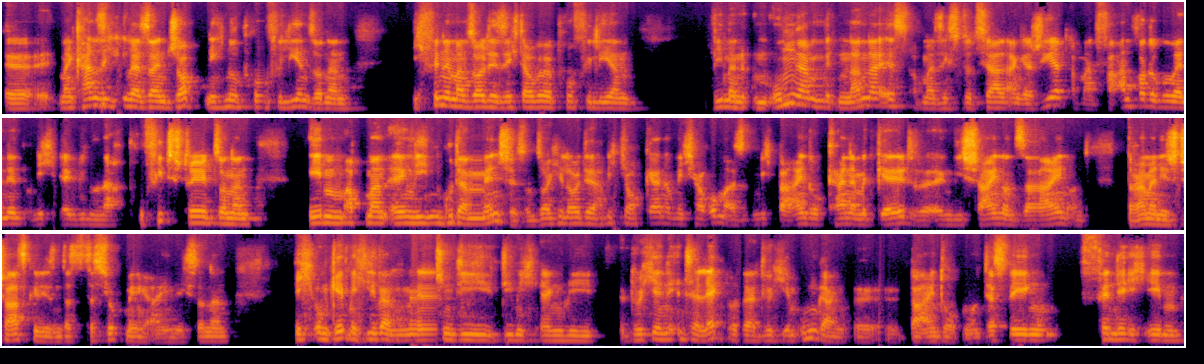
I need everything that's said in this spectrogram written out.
äh, man kann sich über seinen Job nicht nur profilieren, sondern ich finde, man sollte sich darüber profilieren, wie man im Umgang miteinander ist, ob man sich sozial engagiert, ob man Verantwortung übernimmt und nicht irgendwie nur nach Profit strebt, sondern eben, ob man irgendwie ein guter Mensch ist. Und solche Leute habe ich auch gerne um mich herum. Also mich beeindruckt keiner mit Geld oder irgendwie Schein und Sein und dreimal in die Charts gewesen. Das, das juckt mich eigentlich, sondern ich umgebe mich lieber mit Menschen, die, die mich irgendwie durch ihren Intellekt oder durch ihren Umgang äh, beeindrucken. Und deswegen finde ich eben,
